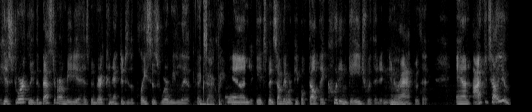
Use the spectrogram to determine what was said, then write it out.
historically the best of our media has been very connected to the places where we live. Exactly. And it's been something where people felt they could engage with it and mm-hmm. interact with it. And i have to tell you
